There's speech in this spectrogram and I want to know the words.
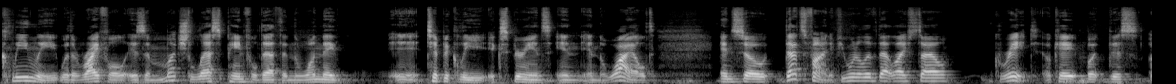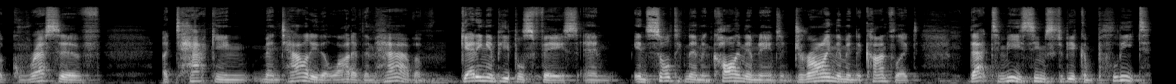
cleanly with a rifle is a much less painful death than the one they eh, typically experience in, in the wild. And so that's fine. If you want to live that lifestyle, great. Okay. But this aggressive, attacking mentality that a lot of them have of getting in people's face and insulting them and calling them names and drawing them into conflict, that to me seems to be a complete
